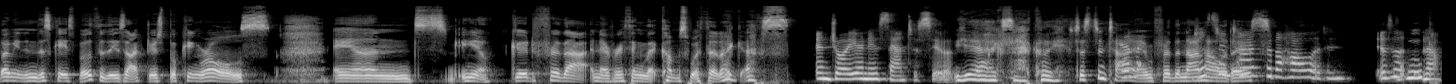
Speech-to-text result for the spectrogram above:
I mean, in this case, both of these actors booking roles and, and you know, good for that and everything that comes with it, I guess. Enjoy your new Santa suit. Yeah, exactly. Just in time and for the non-holidays. Just in time for the holiday. Is it? Whoop, no.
